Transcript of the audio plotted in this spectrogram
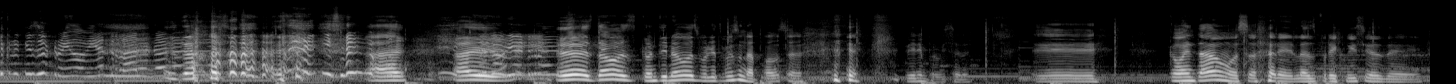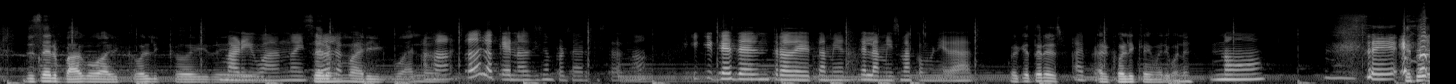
Creo que es un ruido bien raro, ¿no? no, no. Ay, ay, eh, estamos, continuamos porque tuvimos una pausa bien improvisada. Eh, comentábamos sobre los prejuicios de, de ser vago, alcohólico y de Marihuana y todo ser lo que- marihuano. Ajá, todo lo que nos dicen por ser artistas, ¿no? Y que desde dentro de también de la misma comunidad. Porque tú eres Ay, alcohólica y marihuana. No. ¿Qué te-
